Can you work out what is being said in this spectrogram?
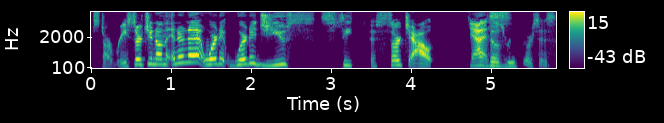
start researching on the internet? Where did where did you see uh, search out yes. those resources?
